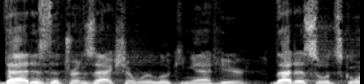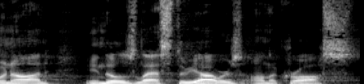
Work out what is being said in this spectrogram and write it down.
That is the transaction we're looking at here. That is what's going on in those last three hours on the cross.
